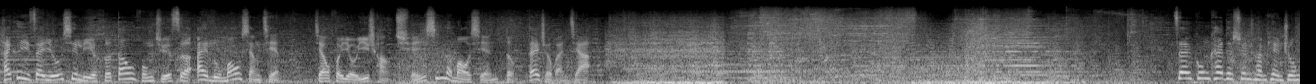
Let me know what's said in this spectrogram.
还可以在游戏里和当红角色爱露猫相见，将会有一场全新的冒险等待着玩家。在公开的宣传片中，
